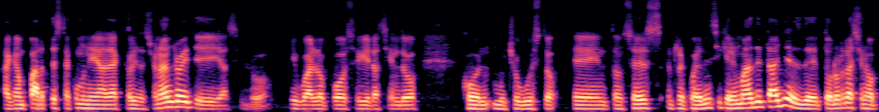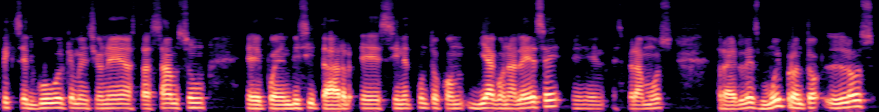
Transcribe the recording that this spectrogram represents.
hagan parte de esta comunidad de actualización Android y así lo, igual lo puedo seguir haciendo con mucho gusto. entonces, recuerden si quieren más detalles de todo lo relacionado a Pixel, Google que mencioné, hasta Samsung, pueden visitar cinet.com diagonal S. esperamos traerles muy pronto los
